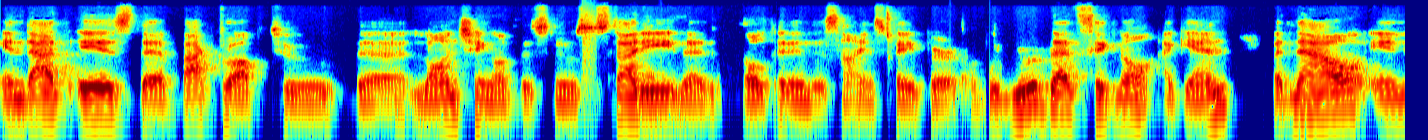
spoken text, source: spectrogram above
And that is the backdrop to the launching of this new study that resulted in the science paper. We use that signal again, but now in,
